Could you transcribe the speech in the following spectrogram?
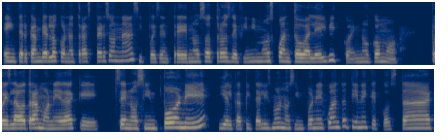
e intercambiarlo con otras personas y pues entre nosotros definimos cuánto vale el Bitcoin, no como pues la otra moneda que se nos impone y el capitalismo nos impone cuánto tiene que costar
